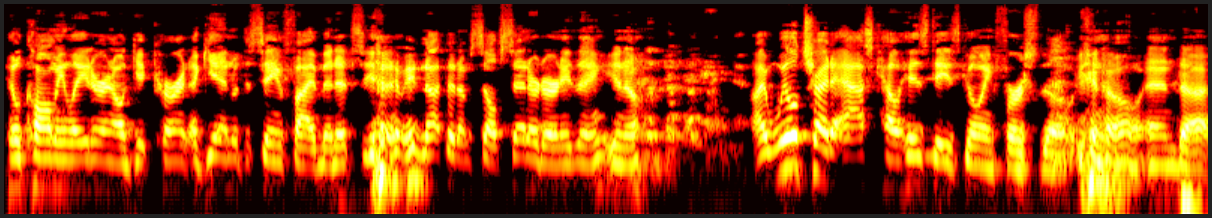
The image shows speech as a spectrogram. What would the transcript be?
he'll call me later and I'll get current again with the same five minutes. You know I mean? Not that I'm self-centered or anything, you know. I will try to ask how his day's going first, though, you know, and uh,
